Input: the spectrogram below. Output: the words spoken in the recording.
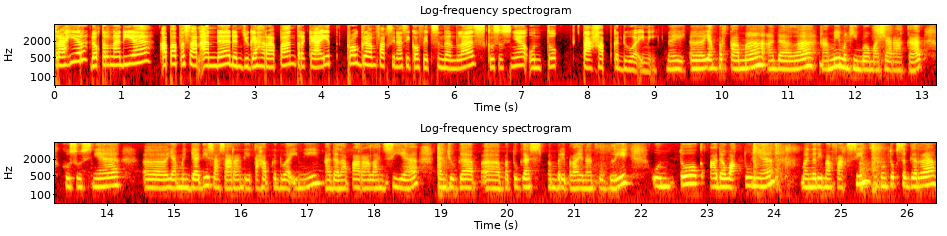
Terakhir, Dokter Nadia, apa pesan Anda dan juga harapan terkait program vaksinasi COVID-19 khususnya untuk tahap kedua ini? Baik, eh, yang pertama adalah kami menghimbau masyarakat khususnya uh, yang menjadi sasaran di tahap kedua ini adalah para lansia dan juga uh, petugas pemberi pelayanan publik untuk pada waktunya menerima vaksin untuk segera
